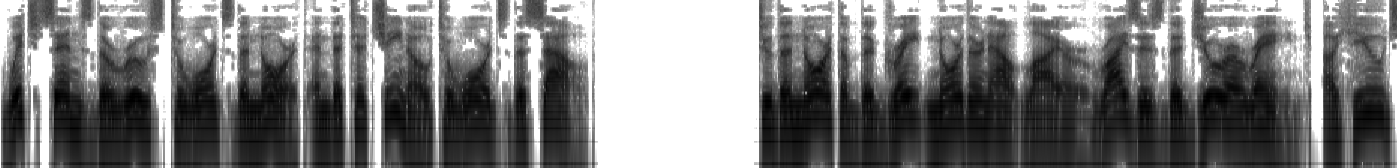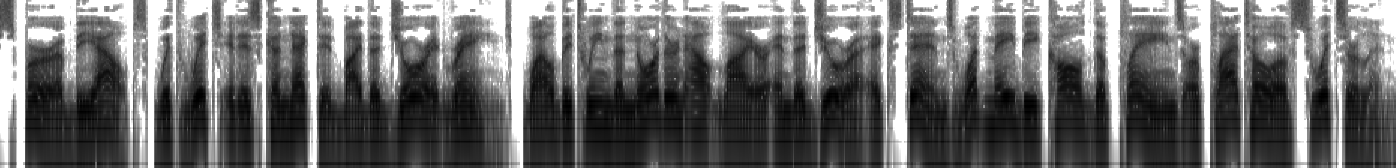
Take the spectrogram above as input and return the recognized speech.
which sends the Reuss towards the north and the Ticino towards the south. To the north of the Great Northern Outlier rises the Jura Range, a huge spur of the Alps with which it is connected by the Jorat Range, while between the Northern Outlier and the Jura extends what may be called the Plains or Plateau of Switzerland,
